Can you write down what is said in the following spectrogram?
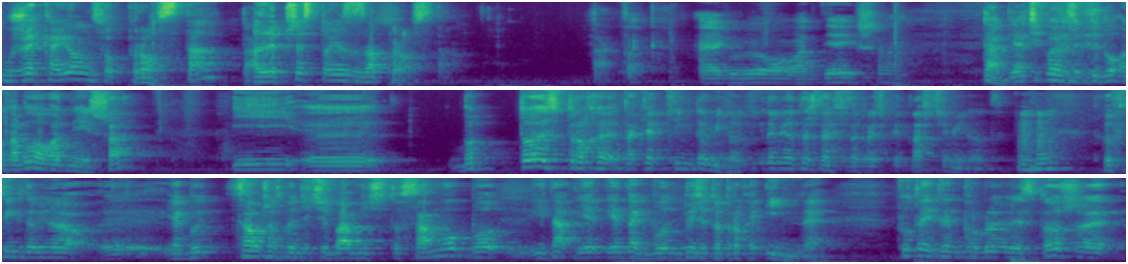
urzekająco prosta, Tak. ale przez to jest za prosta. tak, Tak. A jakby była ładniejsza. Tak, ja ci powiem, że gdyby ona była ładniejsza i yy, bo to jest trochę tak jak King Domino. King Domino też da się zagrać 15 minut. Tylko w King Domino yy, jakby cały czas będziecie bawić to samo, bo jedna, je- jednak bo będzie to trochę inne. Tutaj ten problem jest to, że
